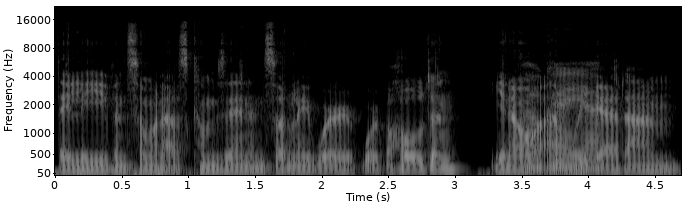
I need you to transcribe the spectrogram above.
they leave and someone else comes in and suddenly we're we're beholden you know Okay, and we yeah. get um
